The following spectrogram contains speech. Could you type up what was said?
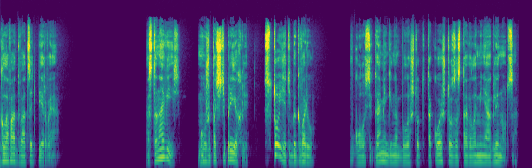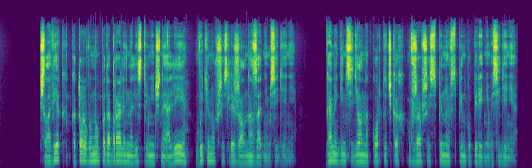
Глава 21. «Остановись! Мы уже почти приехали! Стой, я тебе говорю!» В голосе Гамегина было что-то такое, что заставило меня оглянуться. Человек, которого мы подобрали на лиственничной аллее, вытянувшись, лежал на заднем сиденье. Гамегин сидел на корточках, вжавшись спиной в спинку переднего сиденья.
